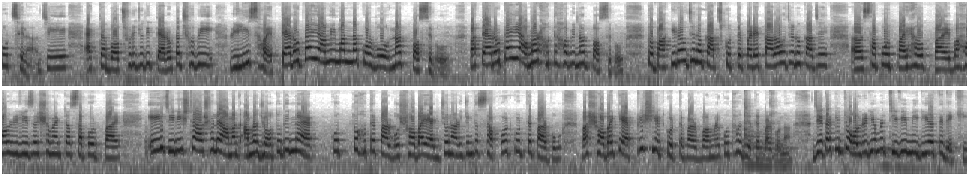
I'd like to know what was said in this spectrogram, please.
করছে না যে একটা বছরে যদি তেরোটা ছবি রিলিজ হয়, তেরোটাই আমি মান্না করব নট পসিবল বা তেরোটাই আমার হতে হবে নট পসিবল তো বাকিরাও যেন কাজ করতে পারে, তারাও যেন কাজে সাপোর্ট পায় হেল্প পায়, বা হল রিলিজের সময় একটা সাপোর্ট পায়। এই জিনিসটা আসলে আমার আমরা যতদিন না একত্র হতে পারব, সবাই একজন আরেকজনকে সাপোর্ট করতে পারব বা সবাইকে অ্যাপ্রিসিয়েট করতে পারব, আমরা কোথাও যেতে পারব না। যেটা কিন্তু অলরেডি আমরা টিভি মিডিয়াতে দেখি।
